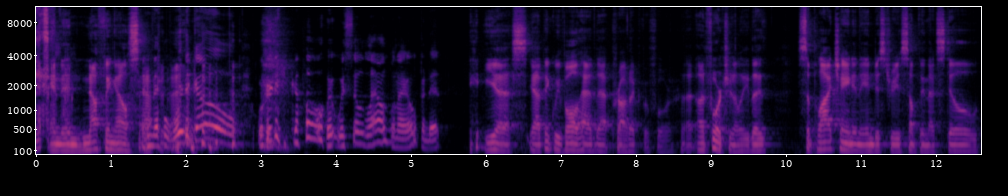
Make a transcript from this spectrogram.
and then nothing else after that. Where'd it go? Where'd it go? It was so loud when I opened it. Yes, yeah, I think we've all had that product before. Uh, unfortunately, the supply chain in the industry is something that's still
